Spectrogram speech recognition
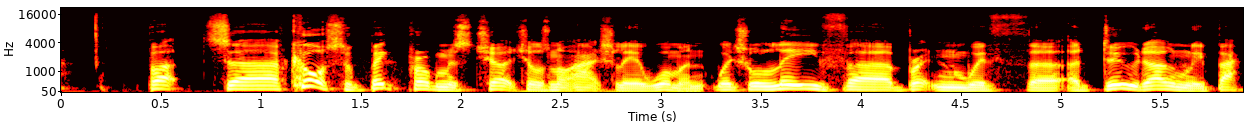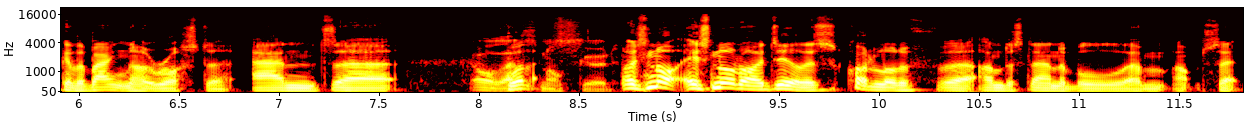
but uh, of course, the big problem is Churchill's not actually a woman, which will leave uh, Britain with uh, a dude only back of the banknote roster. And uh, Oh, that's not good. It's not. It's not ideal. There's quite a lot of uh, understandable um, upset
